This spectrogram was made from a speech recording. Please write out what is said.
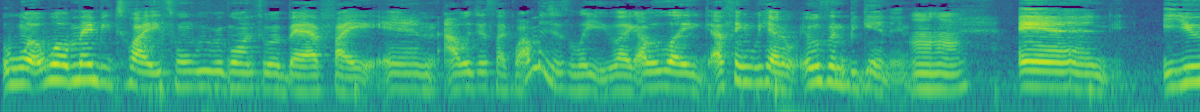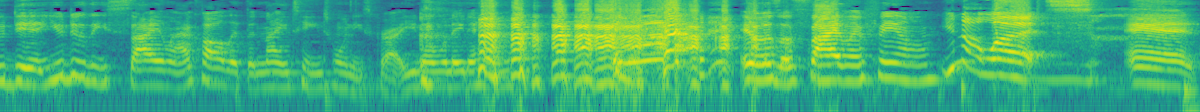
Well, well, maybe twice when we were going through a bad fight, and I was just like, "Well, I'm gonna just leave." Like I was like, I think we had. A, it was in the beginning, Mm-hmm. and you did. You do these silent. I call it the 1920s cry. You know when they didn't. It was a silent film, You know what? and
